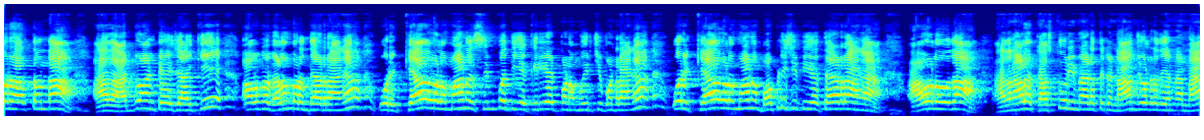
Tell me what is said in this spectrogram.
ஒரு அர்த்தம் தான் அதை அட்வான்டேஜ் ஆக்கி அவங்க விளம்பரம் தேடுறாங்க. ஒரு கேவலமான சிம்பத்தியை கிரியேட் பண்ண முயற்சி பண்ணுறாங்க ஒரு கேவலமான பப்ளிசிட்டியை தேடுறாங்க. அவ்வளவுதான். அதனால் கஸ்தூரி மேடத்துக்கு நான் சொல்றது என்னன்னா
